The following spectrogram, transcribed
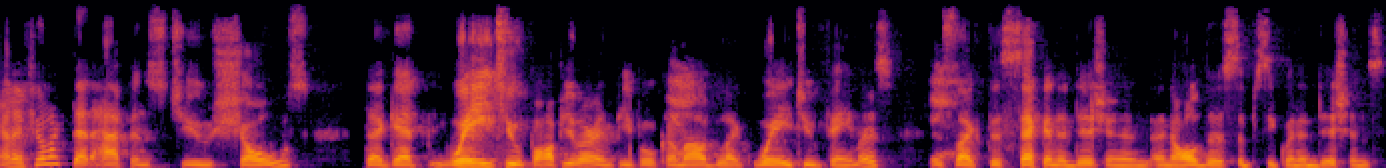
And I feel like that happens to shows that get way too popular and people come Yeah. out like way too famous. It's like the second edition and, and all the subsequent editions.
